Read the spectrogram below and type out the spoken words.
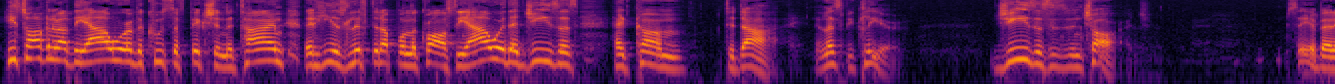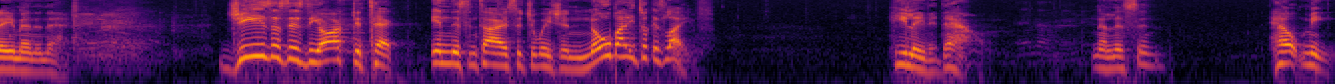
He's talking about the hour of the crucifixion, the time that he is lifted up on the cross, the hour that Jesus had come to die. Now, let's be clear Jesus is in charge. Say a better amen than that. Jesus is the architect in this entire situation. Nobody took his life, he laid it down. Now, listen, help me.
